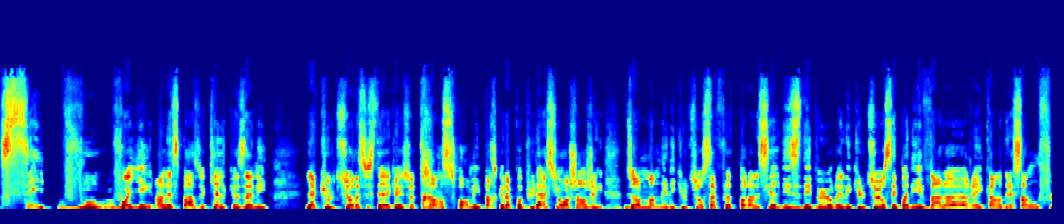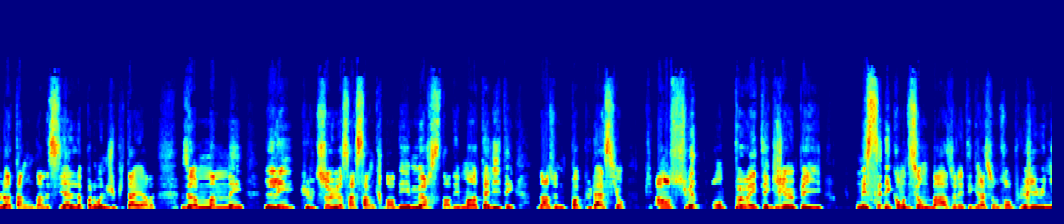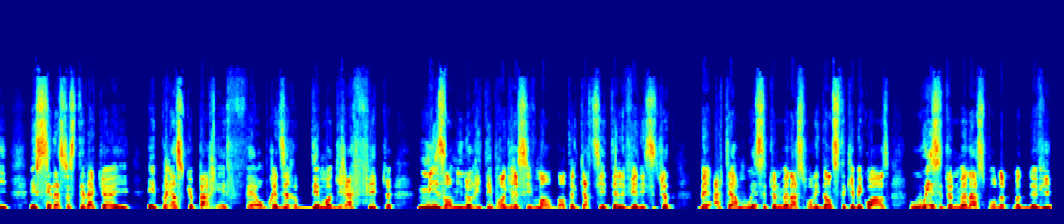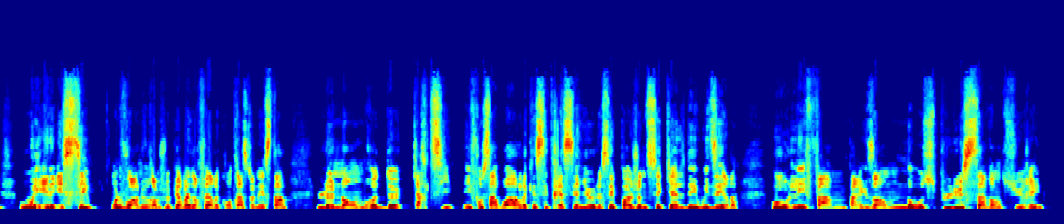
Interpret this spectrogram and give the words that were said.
Si vous voyez en l'espace de quelques années la culture de la société d'accueil se transformer parce que la population a changé. Je à un les cultures, ça flotte pas dans le ciel des idées pures. Les cultures, c'est pas des valeurs incandescentes flottantes dans le ciel, de pas loin de Jupiter. Je à un les cultures, ça s'ancre dans des mœurs, dans des mentalités, dans une population. Puis ensuite, on peut intégrer un pays. Mais si les conditions de base de l'intégration ne sont plus réunies, et si la société d'accueil est presque par effet, on pourrait dire, démographique, mise en minorité progressivement dans tel quartier, telle ville, et ainsi de suite, ben, à terme, oui, c'est une menace pour l'identité québécoise. Oui, c'est une menace pour notre mode de vie. Oui, et, si, on le voit en Europe, je me permets de refaire le contraste un instant, le nombre de quartiers. il faut savoir là, que c'est très sérieux. C'est pas je ne sais quel des oui-dire, où les femmes, par exemple, n'osent plus s'aventurer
